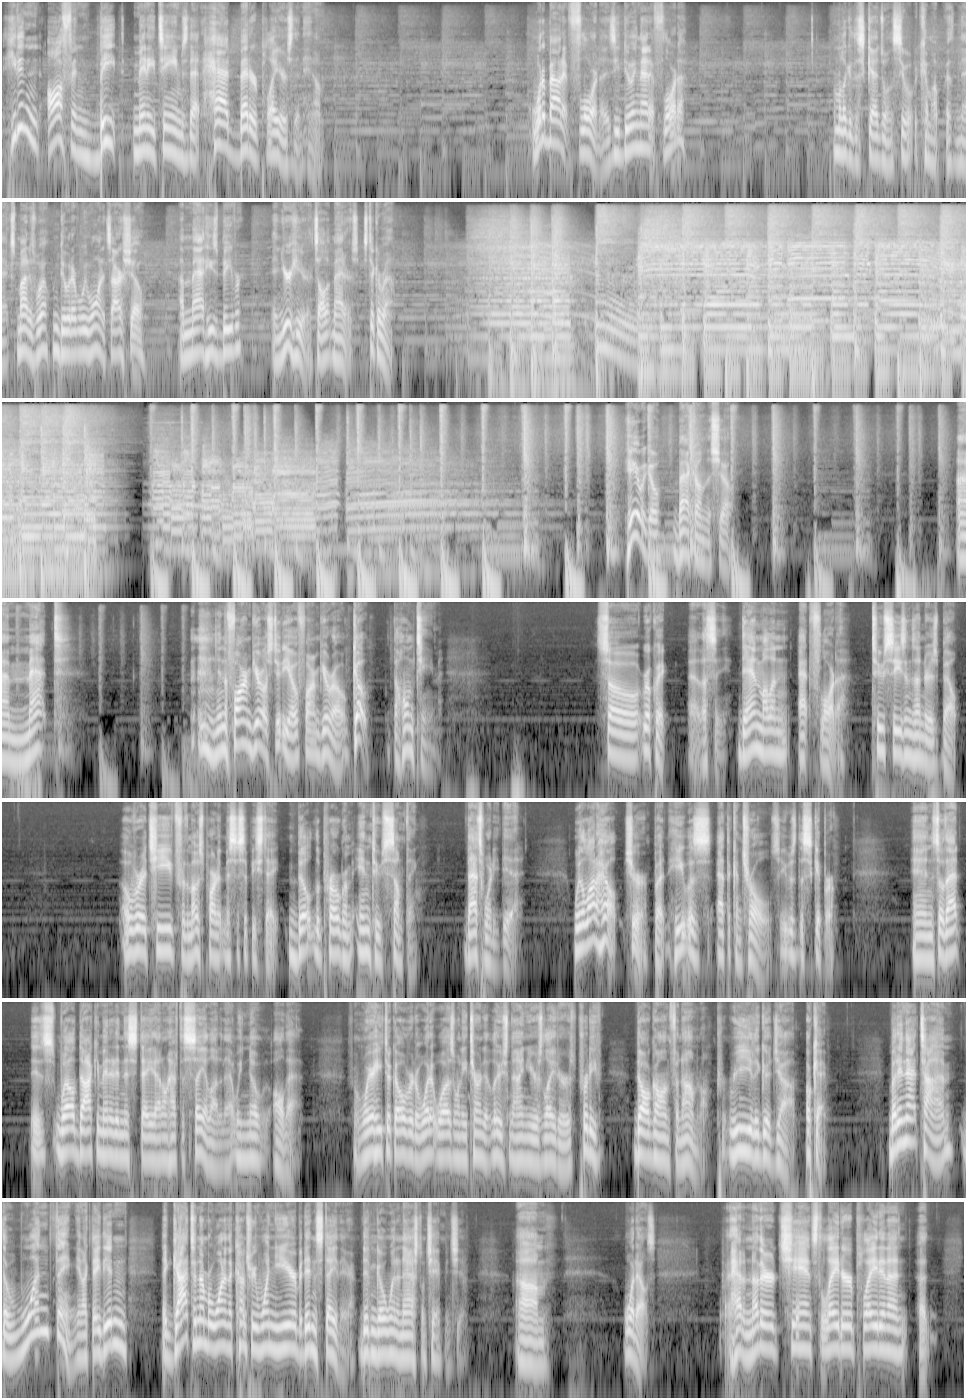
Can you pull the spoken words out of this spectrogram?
he didn't often beat many teams that had better players than him. What about at Florida? Is he doing that at Florida? I'm going to look at the schedule and see what we come up with next. Might as well. We can do whatever we want. It's our show. I'm Matt, he's Beaver, and you're here. It's all that matters. Stick around. Back on the show. I'm Matt in the Farm Bureau studio, Farm Bureau. Go, the home team. So, real quick, uh, let's see. Dan Mullen at Florida, two seasons under his belt. Overachieved for the most part at Mississippi State, built the program into something. That's what he did with a lot of help, sure, but he was at the controls. He was the skipper. And so that is well documented in this state. I don't have to say a lot of that. We know all that. From where he took over to what it was when he turned it loose nine years later is pretty doggone phenomenal. Really good job. Okay. But in that time, the one thing, you know, like they didn't, they got to number one in the country one year, but didn't stay there. Didn't go win a national championship. Um, what else? Had another chance later, played in a, a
